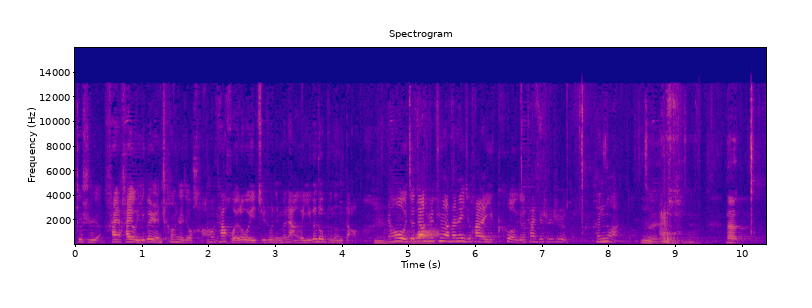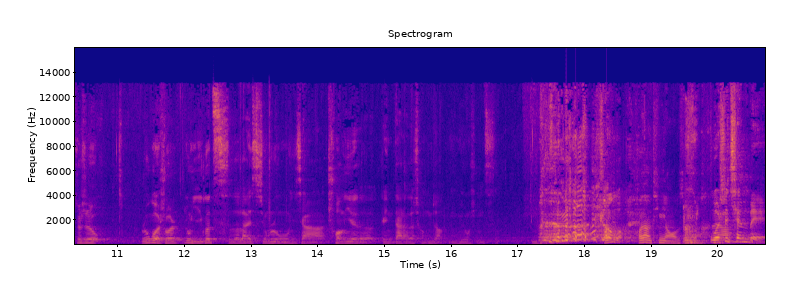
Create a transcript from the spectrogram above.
就是还还有一个人撑着就好，然后他回了我一句说你们两个一个都不能倒，然后我就当时听到他那句话的一刻，我觉得他其实是很暖的。对，那就是如果说用一个词来形容一下创业的给你带来的成长，你会用什么词？看我，好想听杨老师讲。我是谦卑，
